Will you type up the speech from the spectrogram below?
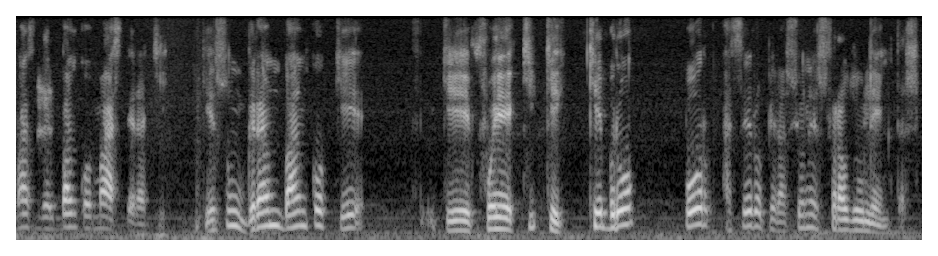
más del Banco Master aquí, que es un gran banco que, que fue que, que quebró por hacer operaciones fraudulentas.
